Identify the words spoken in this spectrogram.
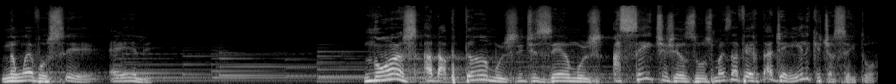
não é você, é Ele. Nós adaptamos e dizemos, aceite Jesus, mas na verdade é Ele que te aceitou.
